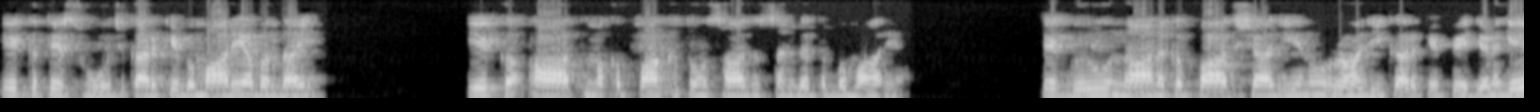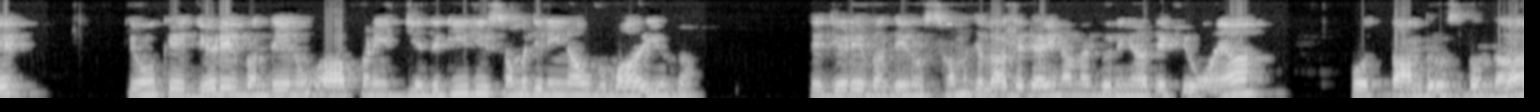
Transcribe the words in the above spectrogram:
ਇੱਕ ਤੇ ਸੋਚ ਕਰਕੇ ਬਿਮਾਰ ਆ ਬੰਦਾ ਏ। ਇੱਕ ਆਤਮਿਕ ਪੱਖ ਤੋਂ ਸਾਧ ਸੰਗਤ ਬਿਮਾਰ ਆ। ਤੇ ਗੁਰੂ ਨਾਨਕ ਪਾਤਸ਼ਾਹ ਜੀ ਨੂੰ ਰਾਜੀ ਕਰਕੇ ਭੇਜਣਗੇ। ਕਿਉਂਕਿ ਜਿਹੜੇ ਬੰਦੇ ਨੂੰ ਆਪਣੀ ਜ਼ਿੰਦਗੀ ਦੀ ਸਮਝ ਨਹੀਂ ਨਾ, ਉਹ ਬਿਮਾਰੀ ਹੁੰਦਾ। ਤੇ ਜਿਹੜੇ ਬੰਦੇ ਨੂੰ ਸਮਝ ਲੱਗ ਜਾਏ ਨਾ, ਮੈਂ ਦੁਨੀਆ ਤੇ ਕਿਉਂ ਆਇਆ? ਉਹ ਤੰਦਰੁਸਤ ਹੁੰਦਾ,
